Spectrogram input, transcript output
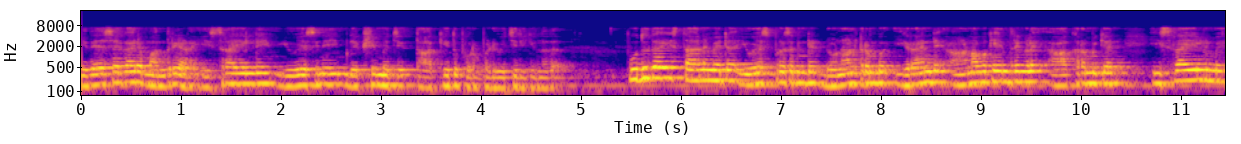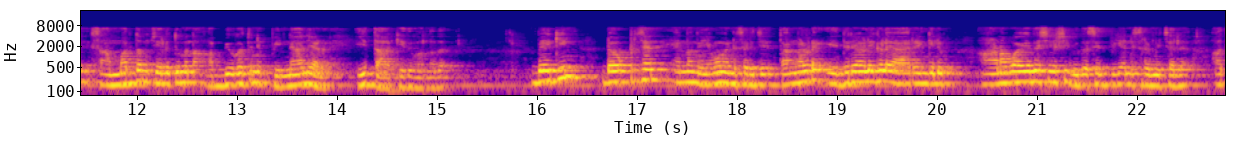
വിദേശകാര്യ മന്ത്രിയാണ് ഇസ്രായേലിനെയും യു എസിനെയും ലക്ഷ്യം വെച്ച് താക്കീത് പുറപ്പെടുവിച്ചിരിക്കുന്നത്. പുതുതായി സ്ഥാനമേറ്റ U S president Donald Trump ഇറാന്റെ ആണവ കേന്ദ്രങ്ങളെ ആക്രമിക്കാൻ ഇസ്രായേലിനുമേൽ സമ്മർദ്ദം ചെലുത്തുമെന്ന അഭ്യൂഹത്തിന് പിന്നാലെയാണ് ഈ താക്കീത് വന്നത്. ബെഗിൻ ഡോക്ട്രിൻ എന്ന നിയമമനുസരിച്ച് തങ്ങളുടെ എതിരാളികളെ ആരെങ്കിലും ആണവായുധ ആണവായുധശേഷി വികസിപ്പിക്കാൻ ശ്രമിച്ചാൽ അത്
